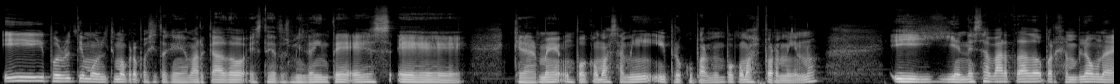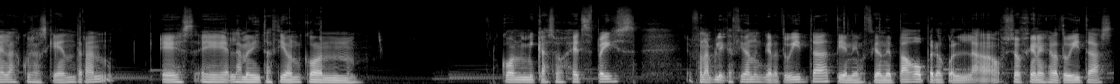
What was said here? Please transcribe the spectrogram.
Y por último, el último propósito que me ha marcado este 2020 es eh, crearme un poco más a mí y preocuparme un poco más por mí, ¿no? Y, en ese apartado, por ejemplo, una de las cosas que entran es eh, la meditación con, con mi caso Headspace. Es una aplicación gratuita, tiene opción de pago, pero con las opciones gratuitas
